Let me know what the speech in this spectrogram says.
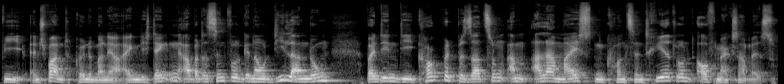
Wie entspannt, könnte man ja eigentlich denken, aber das sind wohl genau die Landungen, bei denen die Cockpitbesatzung am allermeisten konzentriert und aufmerksam ist.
